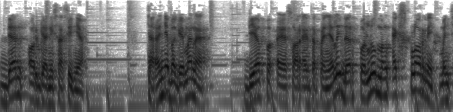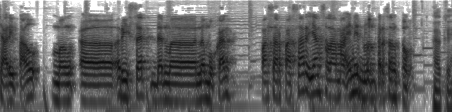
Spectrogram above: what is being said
dan organisasinya. Caranya bagaimana? Dia eh, seorang entrepreneur leader perlu mengeksplor nih, mencari tahu, meng, eh, riset dan menemukan pasar-pasar yang selama ini belum tersentuh. Oke.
